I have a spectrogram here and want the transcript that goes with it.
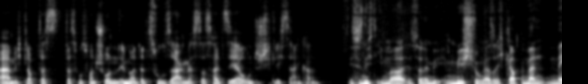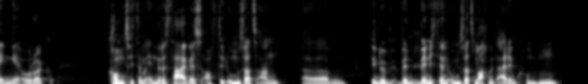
Ähm, ich glaube, das, das muss man schon immer dazu sagen, dass das halt sehr unterschiedlich sein kann. Ist es nicht immer so eine Mischung? Also ich glaube, meine, Menge oder kommt sich am Ende des Tages auf den Umsatz an. Ähm, den du, wenn, wenn ich den Umsatz mache mit einem Kunden,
